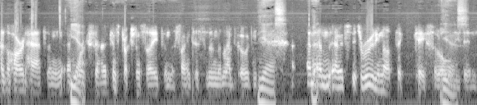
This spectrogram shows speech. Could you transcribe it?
has a hard hat and, and yeah. works in a construction site, and the scientist is in the lab coat. And, yes, and, uh, and, and it's it's really not the case at all yes. these days.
